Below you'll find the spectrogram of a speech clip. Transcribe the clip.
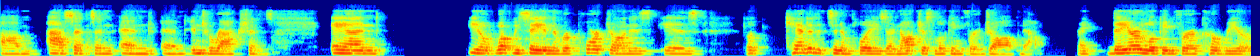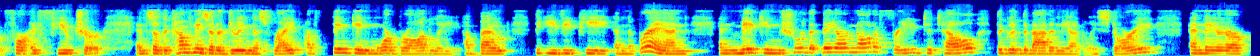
um, assets and and and interactions. And you know what we say in the report, John, is is look, candidates and employees are not just looking for a job now right? They are looking for a career, for a future. And so the companies that are doing this right are thinking more broadly about the EVP and the brand and making sure that they are not afraid to tell the good, the bad, and the ugly story. And they are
